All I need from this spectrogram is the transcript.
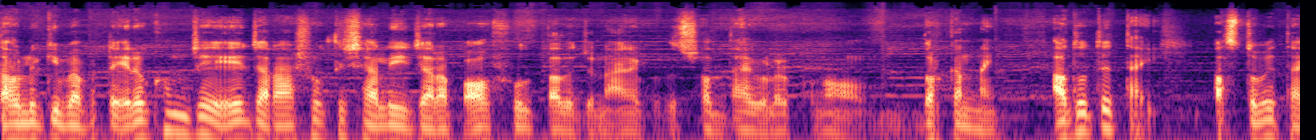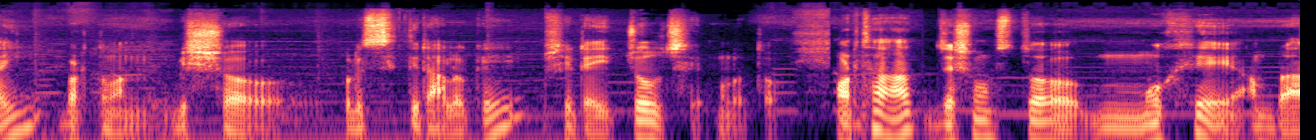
তাহলে কি ব্যাপারটা এরকম যে যারা শক্তিশালী, যারা পাওয়ারফুল তাদের জন্য আইনের প্রতি শ্রদ্ধা এগুলোর কোনো দরকার নাই? আদতে তাই, বাস্তবে তাই, বর্তমান বিশ্ব পরিস্থিতির আলোকে সেটাই চলছে মূলত। অর্থাৎ যে সমস্ত মুখে আমরা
